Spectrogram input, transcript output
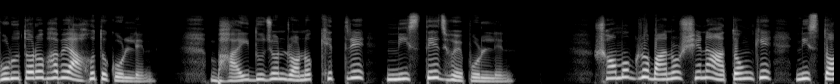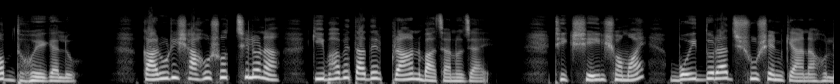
গুরুতরভাবে আহত করলেন। ভাই দুজন রণক্ষেত্রে নিস্তেজ হয়ে পড়লেন। সমগ্র বানর সেনা আতঙ্কে নিস্তব্ধ হয়ে গেল। কারুরই সাহস হচ্ছিল না কীভাবে তাদের প্রাণ বাঁচানো যায়। ঠিক সেই সময় বৈদ্যরাজ সুসেনকে আনা হল।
